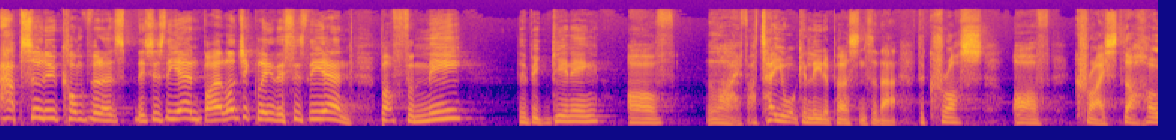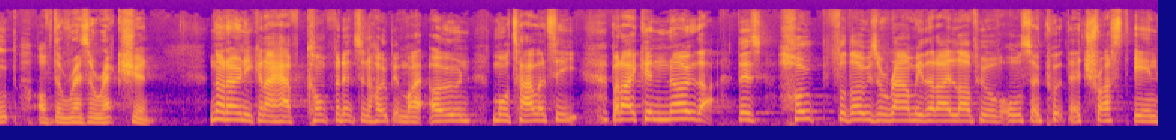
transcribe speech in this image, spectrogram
absolute confidence, This is the end. Biologically, this is the end. But for me, the beginning of life. I'll tell you what can lead a person to that the cross of Christ, the hope of the resurrection. Not only can I have confidence and hope in my own mortality, but I can know that there's hope for those around me that I love who have also put their trust in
